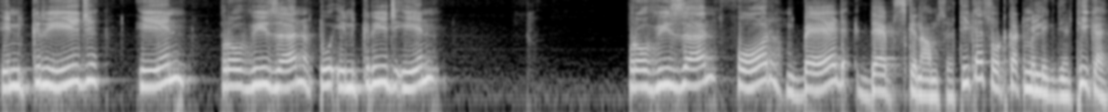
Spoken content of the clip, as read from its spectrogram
increase in provision to increase in provision for bad debts के नाम से। ठीक है? शॉर्टकट में लिख दिए। ठीक है?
